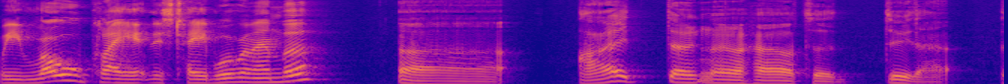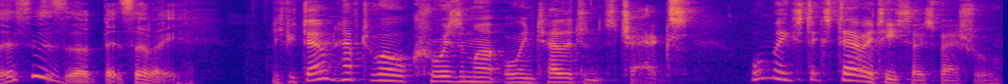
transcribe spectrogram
We role play at this table, remember? Uh, I don't know how to do that. This is a bit silly. If you don't have to roll charisma or intelligence checks, what makes dexterity so special?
